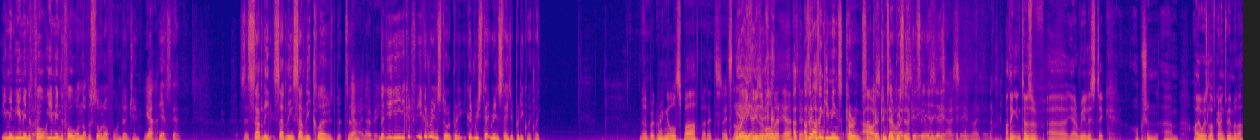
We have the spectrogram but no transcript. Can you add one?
You mean you mean the full you mean the full one, not the sawn off one, don't you? Yeah. Yes. Yeah. So sadly, sadly, sadly closed. But um, yeah, I know, but, but you, you, you could you could reinstall it pretty. You could restate reinstate it pretty quickly. Nürburgring Old Spa, but it's it's not Yeah, really yeah, yeah. feasible. But yeah, I, yeah. I think I think he means current Oh, I co- see. contemporary Oh, I circuits. see, I Yeah, see. I see, right. okay. I think in terms of uh, yeah realistic option, um, I always loved going to Imola,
